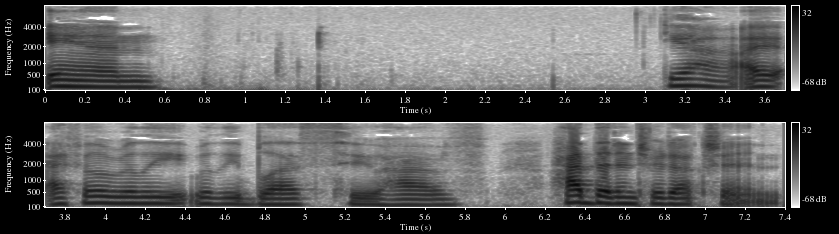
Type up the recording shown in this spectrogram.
and yeah, I, I feel really, really blessed to have had that introduction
